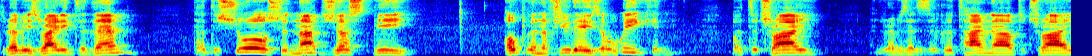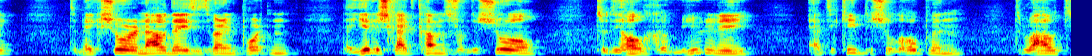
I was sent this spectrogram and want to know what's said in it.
the Rebbe is writing to them that the shul should not just be open a few days a week, and but to try. And the Rebbe says it's a good time now to try to make sure nowadays it's very important that Yiddishkeit comes from the shul to the whole community and to keep the shul open throughout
